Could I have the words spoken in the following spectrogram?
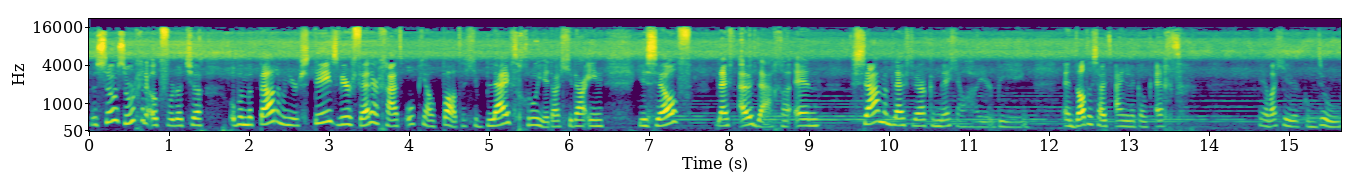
dus zo zorg je er ook voor dat je op een bepaalde manier steeds weer verder gaat op jouw pad. Dat je blijft groeien. Dat je daarin jezelf blijft uitdagen. En samen blijft werken met jouw higher being. En dat is uiteindelijk ook echt ja, wat je weer komt doen.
